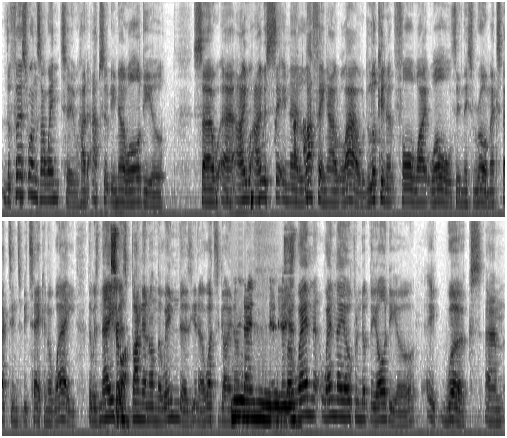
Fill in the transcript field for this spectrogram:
the first ones I went to had absolutely no audio, so uh, I I was sitting there laughing out loud, looking at four white walls in this room, expecting to be taken away. There was neighbours Sure. banging on the windows. You know what's going on. Yeah, yeah, yeah. But when when they opened up the audio, it works. Um,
